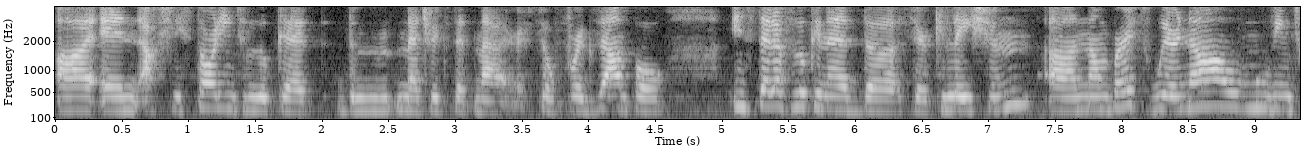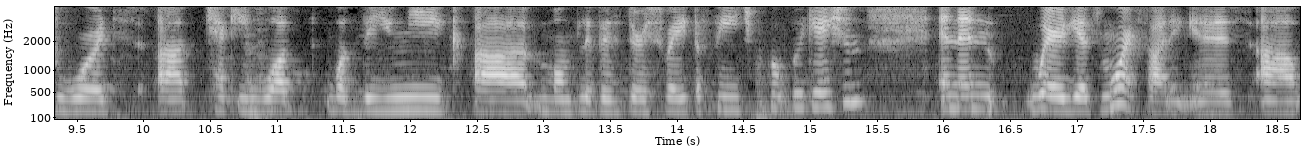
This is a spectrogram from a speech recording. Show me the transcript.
uh, and actually starting to look at the metrics that matter. So, for example, instead of looking at the circulation uh, numbers, we're now moving towards uh, checking what what's the unique uh, monthly visitors rate of each publication, and then where it gets more exciting is uh,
